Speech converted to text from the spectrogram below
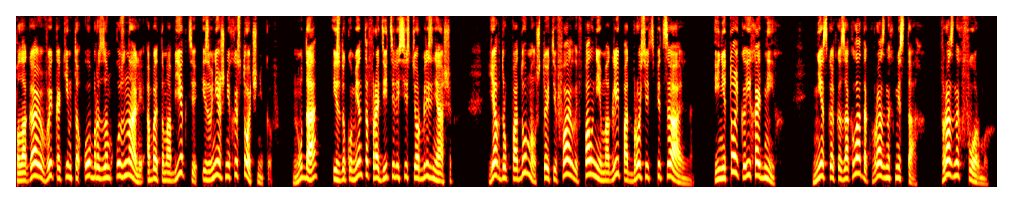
Полагаю, вы каким-то образом узнали об этом объекте из внешних источников. Ну да, из документов родителей сестер-близняшек я вдруг подумал, что эти файлы вполне могли подбросить специально. И не только их одних. Несколько закладок в разных местах, в разных формах.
